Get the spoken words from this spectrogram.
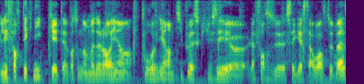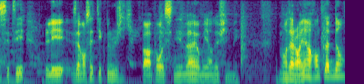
l'effort technique qui a été important dans Mandalorian, pour revenir un petit peu à ce qui faisait la force de saga Star Wars de base, c'était les avancées technologiques par rapport au cinéma et aux manières de filmer. Mandalorian rentre là-dedans.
